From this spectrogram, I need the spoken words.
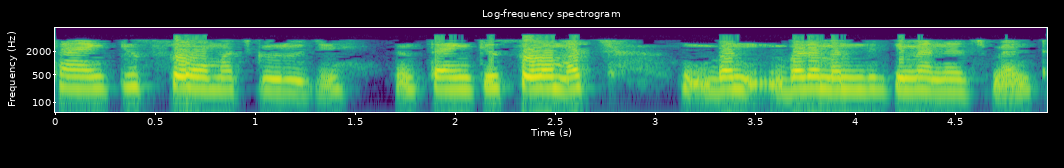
थैंक you so much Guru ji thank you so much बड़े मंदिर की मैनेजमेंट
